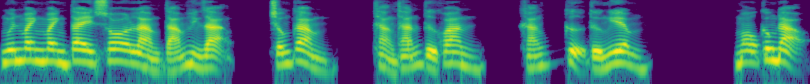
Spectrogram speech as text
Nguyên manh manh tay so làm tám hình dạng, chống cằm, thẳng thắn từ khoan, kháng cự từ nghiêm. Mau công đạo,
